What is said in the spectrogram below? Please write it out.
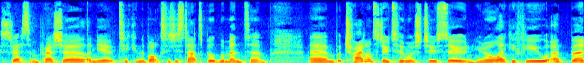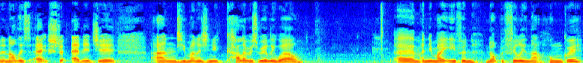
stress and pressure, and you're ticking the boxes, you start to build momentum. Um, but try not to do too much too soon. You know, like if you are burning all this extra energy and you're managing your calories really well, um, and you might even not be feeling that hungry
